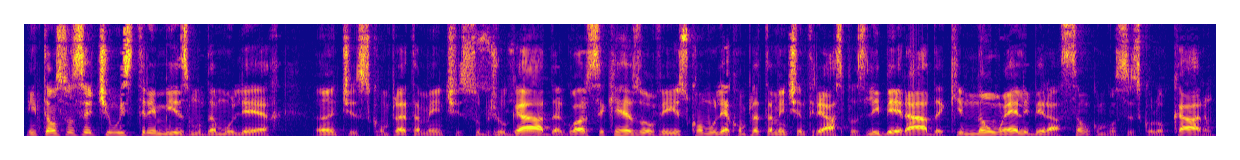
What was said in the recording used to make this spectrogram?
Então, se você tinha um extremismo da mulher antes completamente subjugada, agora você quer resolver isso com a mulher completamente, entre aspas, liberada, que não é liberação, como vocês colocaram.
